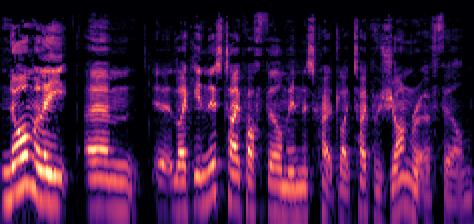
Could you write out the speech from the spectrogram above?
normally, um, like in this type of film, in this kind like type of genre of film,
